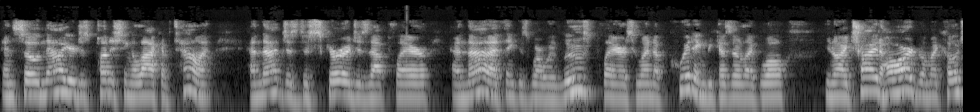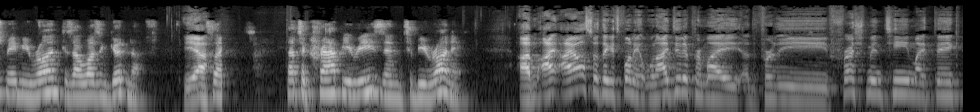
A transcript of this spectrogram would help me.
And so now you're just punishing a lack of talent and that just discourages that player and that I think is where we lose players who end up quitting because they're like, well, you know, I tried hard, but my coach made me run because I wasn't good enough. Yeah. It's like that's a crappy reason to be running. Um, I, I, also think it's funny when I did it for my for the freshman team. I think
